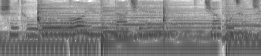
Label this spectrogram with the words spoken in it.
湿透的落雨大街，脚步仓促，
